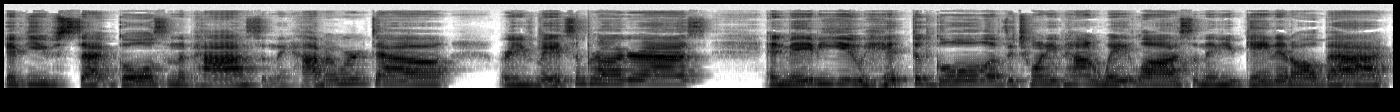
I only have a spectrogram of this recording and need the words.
if you've set goals in the past and they haven't worked out, or you've made some progress, and maybe you hit the goal of the 20 pound weight loss and then you gain it all back.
